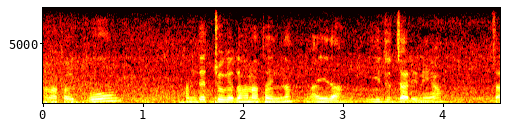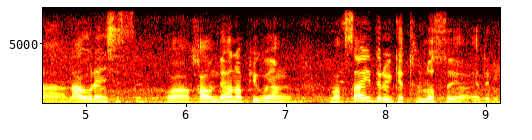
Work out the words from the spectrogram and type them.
하나 더 있고. 반대쪽에도 하나 더 있나? 아니다. 2두짜리네요. 자, 라우렌시스. 와, 가운데 하나 피고 양, 막 사이드를 이렇게 둘렀어요. 애들이.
